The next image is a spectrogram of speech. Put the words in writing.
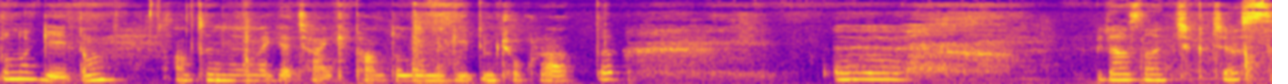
bunu giydim. Altının yerine geçenki pantolonu giydim. Çok rahattı. Ee, birazdan çıkacağız.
